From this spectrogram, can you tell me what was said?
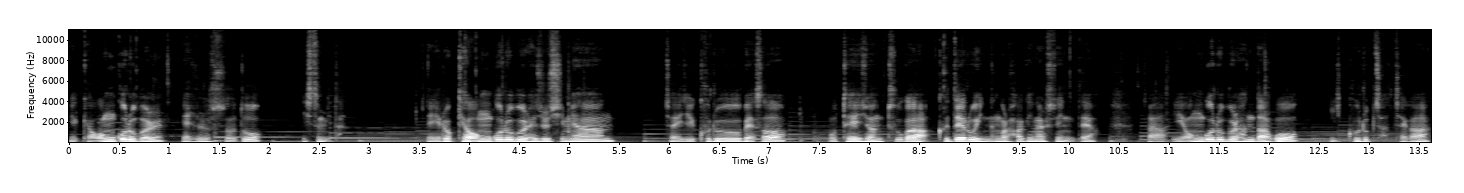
이렇게 ungroup을 해줄 수도 있습니다. 네, 이렇게 ungroup을 해주시면 자 이제 그룹에서 로테이션 2가 그대로 있는 걸 확인할 수 있는데요. 자, 이 ungroup을 한다고 이 그룹 자체가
